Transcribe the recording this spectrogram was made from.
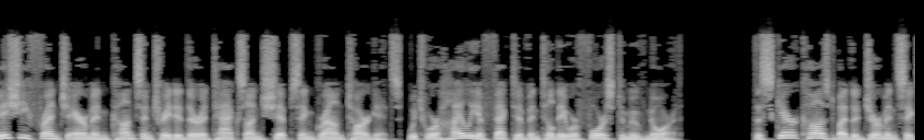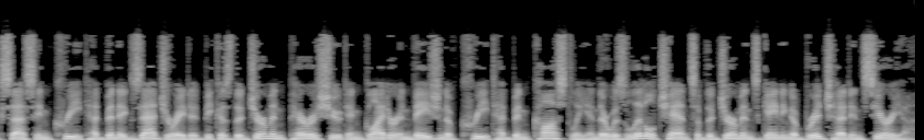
Vichy French airmen concentrated their attacks on ships and ground targets, which were highly effective until they were forced to move north. The scare caused by the German success in Crete had been exaggerated because the German parachute and glider invasion of Crete had been costly and there was little chance of the Germans gaining a bridgehead in Syria.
